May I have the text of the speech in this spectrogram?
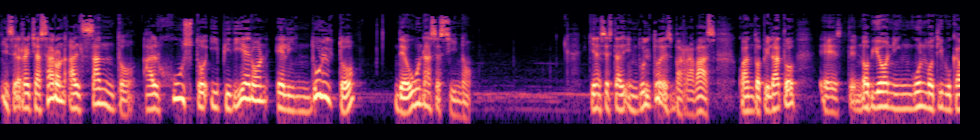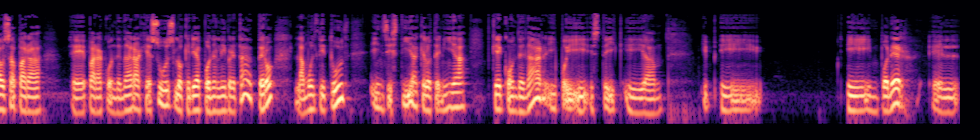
y se rechazaron al santo, al justo y pidieron el indulto de un asesino. ¿Quién es este indulto? Es Barrabás. Cuando Pilato este, no vio ningún motivo causa para eh, para condenar a Jesús, lo quería poner en libertad, pero la multitud insistía que lo tenía que condenar y, este, um, imponer el,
